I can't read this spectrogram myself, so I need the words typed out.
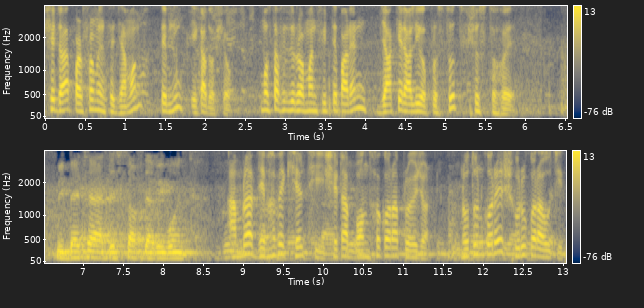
সেটা পারফরমেন্সে যেমন, তেমনি একাদশেও। মোস্তাফিজুর রহমান ফিরতে পারেন, জাকের আলীও প্রস্তুত, সুস্থ হয়ে। আমরা যেভাবে খেলছি, সেটা বন্ধ করা প্রয়োজন। নতুন করে শুরু করা উচিত।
